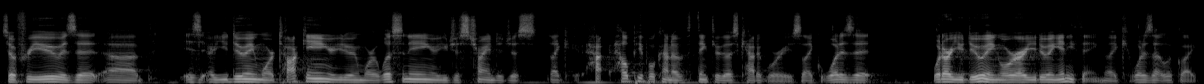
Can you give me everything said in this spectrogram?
So for you, is it uh, is are you doing more talking? Are you doing more listening? Are you just trying to just like h- help people kind of think through those categories? Like, what is it? What are you doing, or are you doing anything? Like, what does that look like?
